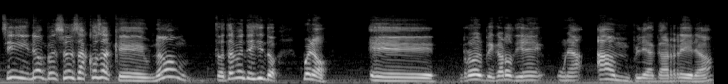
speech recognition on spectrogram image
Sí, no, pero son esas cosas que, ¿no? Totalmente distinto. Bueno, eh, Robert Picardo tiene una amplia carrera.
